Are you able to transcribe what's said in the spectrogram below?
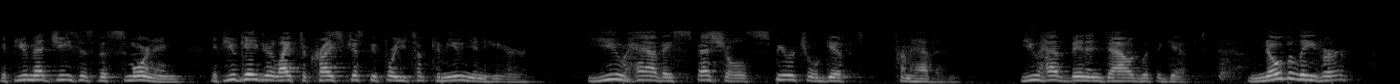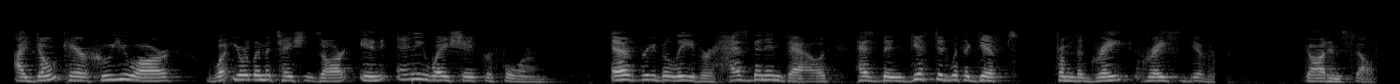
if you met Jesus this morning, if you gave your life to Christ just before you took communion here, you have a special spiritual gift from heaven. You have been endowed with a gift. No believer, I don't care who you are, what your limitations are, in any way, shape, or form, every believer has been endowed, has been gifted with a gift from the great grace giver, God Himself.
